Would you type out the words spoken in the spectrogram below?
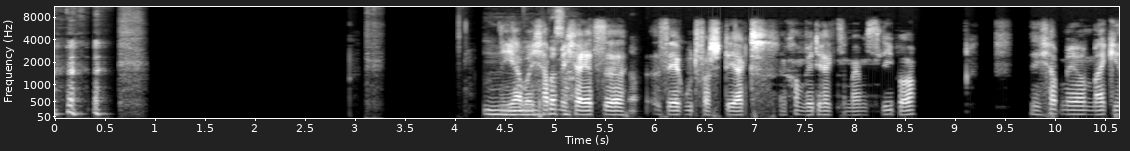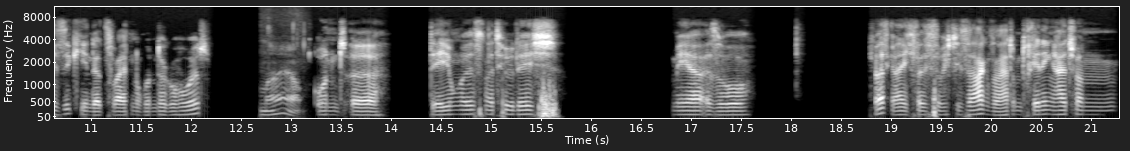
Nee, aber ich habe mich ja jetzt äh, ja. sehr gut verstärkt. Da kommen wir direkt zu meinem Sleeper. Ich habe mir Mikey Zicki in der zweiten Runde geholt. Naja. Und äh, der Junge ist natürlich mehr, also ich weiß gar nicht, was ich so richtig sagen soll. Er hat im Training halt schon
